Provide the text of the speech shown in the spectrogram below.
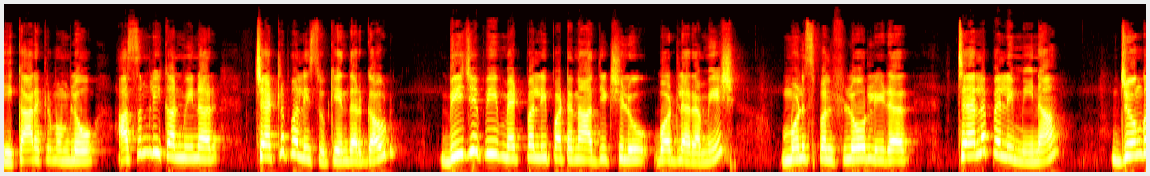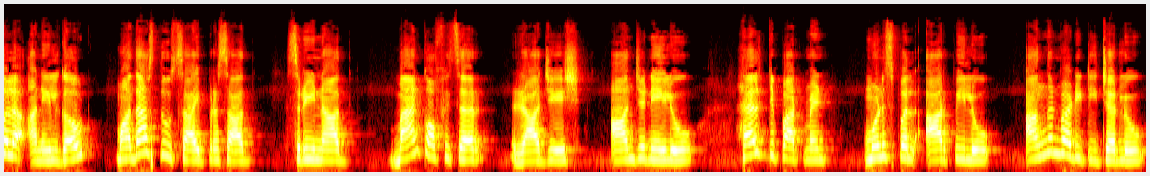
ఈ కార్యక్రమంలో assembly convener Chetlapalli Sukhender Goud BJP Metpalli పట్టణ అధ్యక్షులు Bodla Ramesh municipal floor leader Chellapalli Meena Jongala Anil Goud Madasthu Sai Prasad Srinath bank officer Rajesh Anjaneyulu health department municipal ఆర్పీలు అంగన్వాడీ టీచర్లు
